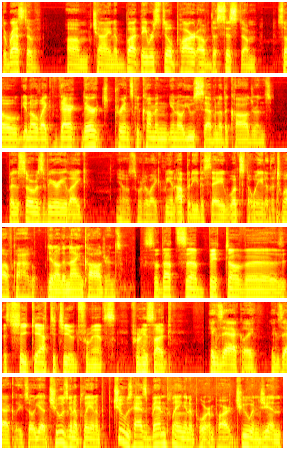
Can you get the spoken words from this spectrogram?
the rest of um, China, but they were still part of the system. So you know, like their their prince could come and you know use seven of the cauldrons, but so it was very like you know sort of like being uppity to say what's the weight of the twelve cauldrons, you know, the nine cauldrons. So that's a bit of a cheeky attitude from his from his side. Exactly, exactly. So yeah, Chu's going to play an Chu has been playing an important part. Chu and Jin,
